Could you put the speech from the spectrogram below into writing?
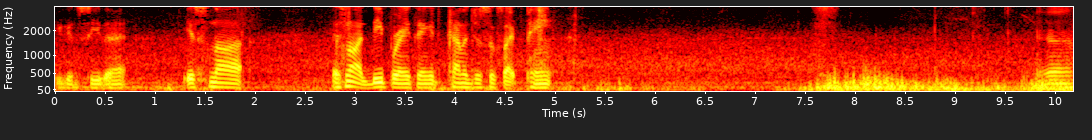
You can see that. It's not it's not deep or anything. It kind of just looks like paint. Yeah.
